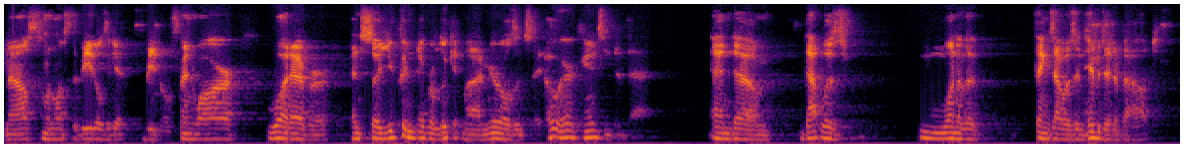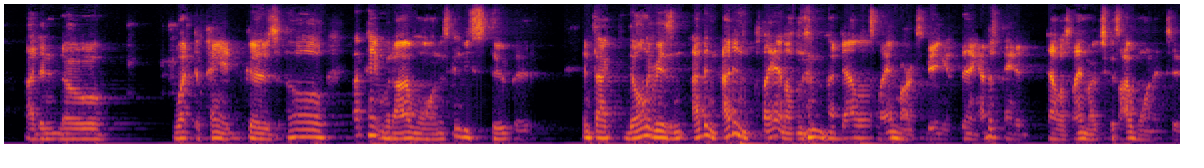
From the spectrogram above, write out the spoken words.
Mouse, someone wants the Beatles to get Beatles, Renoir, whatever. And so you couldn't ever look at my murals and say, "Oh, Eric Hansen did that." And um, that was one of the things I was inhibited about. I didn't know what to paint because oh, I paint what I want, it's going to be stupid. In fact, the only reason I didn't I didn't plan on my Dallas landmarks being a thing. I just painted Dallas landmarks because I wanted to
